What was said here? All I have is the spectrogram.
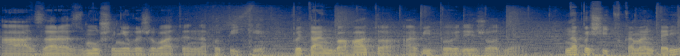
а зараз змушені виживати на копійки? Питань багато, а відповідей жодної. Напишіть в коментарі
